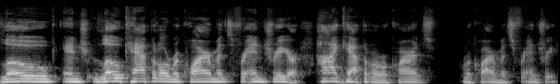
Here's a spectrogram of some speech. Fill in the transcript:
low entry, low capital requirements for entry or high capital requirements requirements for entry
